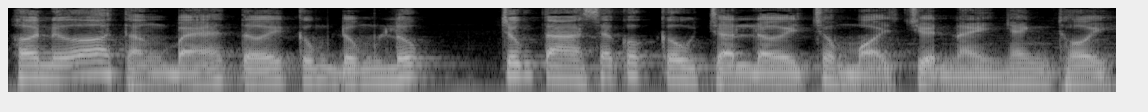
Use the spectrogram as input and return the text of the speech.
Hơn nữa, thằng bé tới cũng đúng lúc. Chúng ta sẽ có câu trả lời cho mọi chuyện này nhanh thôi.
